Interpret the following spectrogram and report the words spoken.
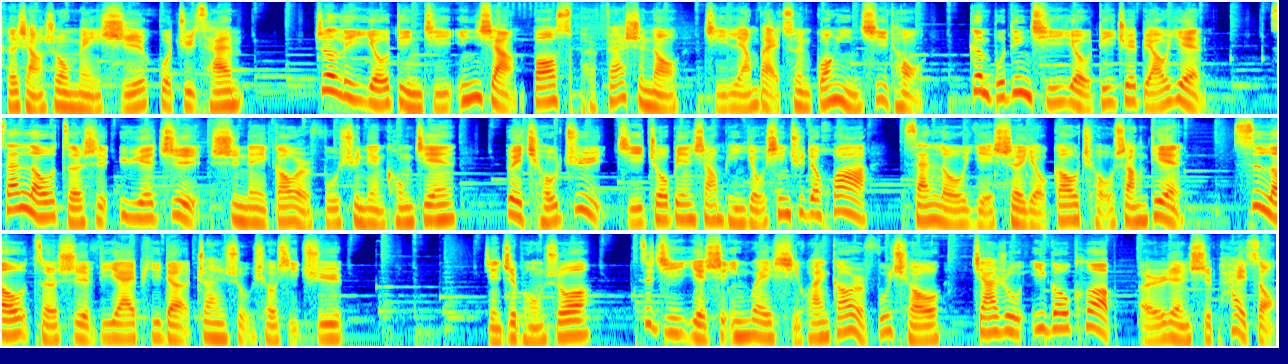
可享受美食或聚餐。这里有顶级音响 Boss Professional 及两百寸光影系统，更不定期有 DJ 表演。三楼则是预约制室内高尔夫训练空间，对球具及周边商品有兴趣的话，三楼也设有高球商店。四楼则是 VIP 的专属休息区。简志鹏说自己也是因为喜欢高尔夫球，加入 Eagle Club 而认识派总。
